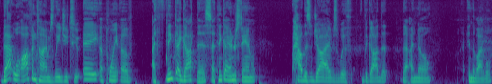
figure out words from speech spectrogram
that will oftentimes lead you to a a point of I think I got this. I think I understand how this jives with the God that that I know in the Bible.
